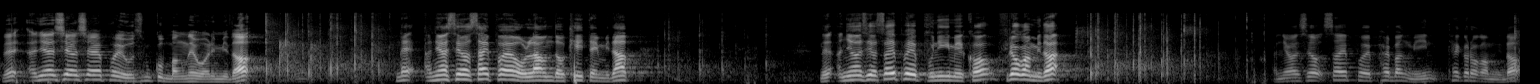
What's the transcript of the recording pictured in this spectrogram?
네, 안녕하세요. 사이퍼의 웃음꽃 막내 원입니다. 네, 안녕하세요. 사이퍼의 올라운더 케이타입니다. 네, 안녕하세요. 사이퍼의 분위기 메이커 휘라고 합니다. 안녕하세요. 사이퍼의 팔방미인 태그라고 합니다.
